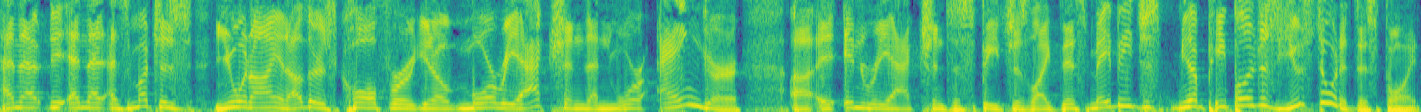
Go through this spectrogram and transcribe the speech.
and that and that as much as you and I and others call for you know more reaction and more anger uh, in reaction to speeches like this, maybe just you know people are just used to it at this point.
